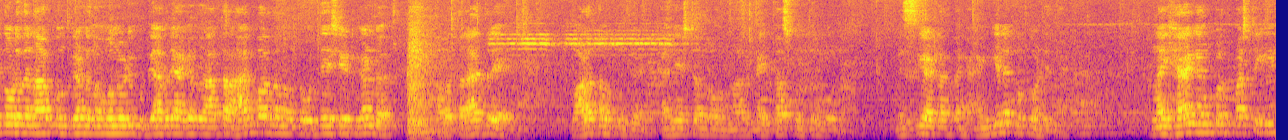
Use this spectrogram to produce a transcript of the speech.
ಎದ್ದು ನೋಡಿದ್ರೆ ನಾವು ಕುಂತ್ಕೊಂಡು ನಮ್ಮ ನೋಡಿ ಗಾಬರಿ ಆಗೋದು ಆ ಥರ ಆಗಬಾರ್ದು ಅನ್ನೋ ಉದ್ದೇಶ ಇಟ್ಕೊಂಡು ಅವತ್ತು ರಾತ್ರಿ ಭಾಳ ತನಕ ಕುಂತ್ಕೊಂಡೆ. ಕನಿಷ್ಠ ಅಂದ್ರೆ ಒಂದು ನಾಲ್ಕೈದು ತಾಸು ಕುಂತಿರ್ಬೋದು. ಮಿಸ್ಗೆ ಆಡ್ಲಾರ್ದಂಗೆ ಹಂಗೇನೆ ಕುತ್ಕೊಂಡಿದ್ದೆ. ನಾ ಹೇಗೆ ಅನ್ಕೊಳ್ತು ಫಸ್ಟಿಗೆ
